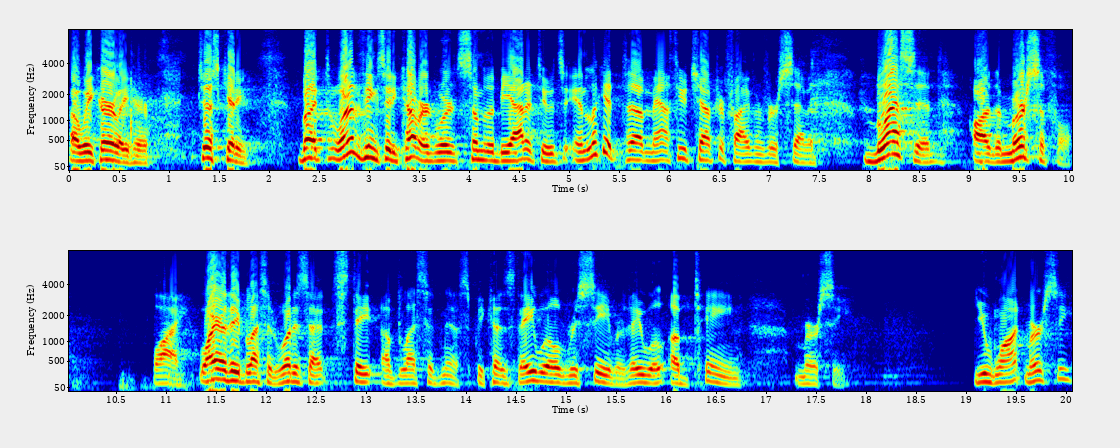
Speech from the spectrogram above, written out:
a week early here. Just kidding. But one of the things that he covered were some of the Beatitudes. And look at uh, Matthew chapter 5 and verse 7. Blessed are the merciful. Why? Why are they blessed? What is that state of blessedness? Because they will receive or they will obtain mercy. You want mercy?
